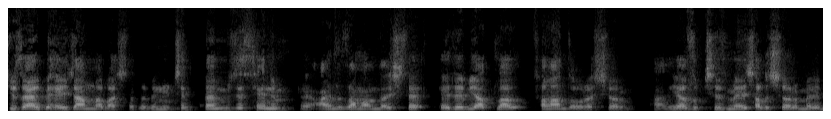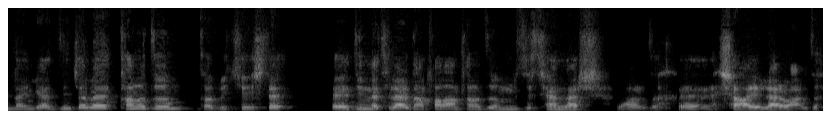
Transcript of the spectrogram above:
güzel bir heyecanla başladı benim için. Ben müzisyenim. E, aynı zamanda işte edebiyatla falan da uğraşıyorum. Hani yazıp çizmeye çalışıyorum elimden geldiğince ve tanıdığım tabii ki işte e, dinletilerden falan tanıdığım müzisyenler vardı, e, şairler vardı.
